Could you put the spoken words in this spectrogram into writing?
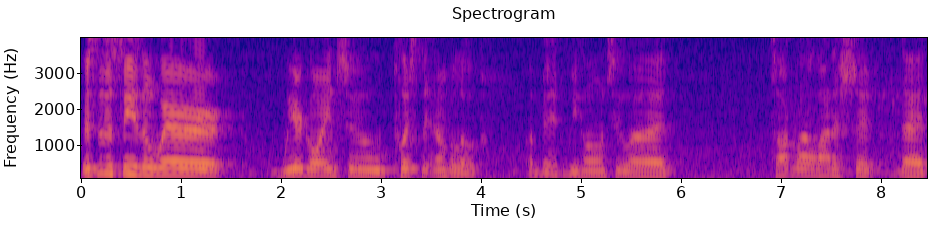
This is the season where we are going to push the envelope a bit. We're going to uh, talk about a lot of shit that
